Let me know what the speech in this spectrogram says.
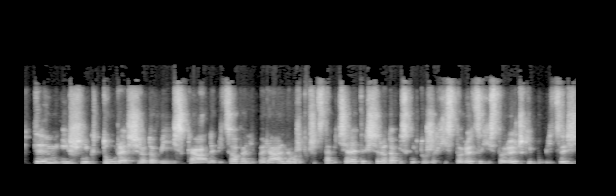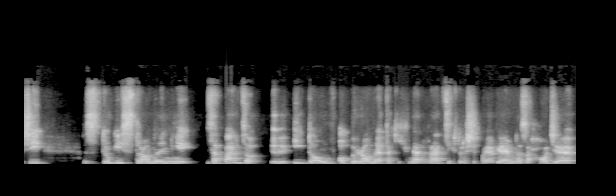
w tym, iż niektóre środowiska lewicowe, liberalne, może przedstawiciele tych środowisk, niektórzy historycy, historyczki, publicyści, z drugiej strony nie za bardzo y, idą w obronę takich narracji, które się pojawiają na Zachodzie.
